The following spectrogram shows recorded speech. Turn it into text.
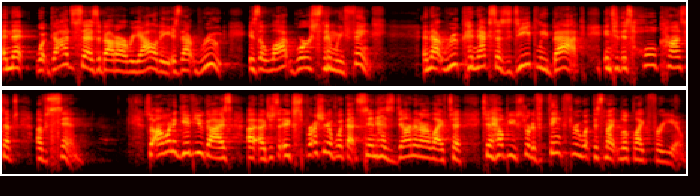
And that what God says about our reality is that root is a lot worse than we think. And that root connects us deeply back into this whole concept of sin. So I want to give you guys a, a, just an expression of what that sin has done in our life to, to help you sort of think through what this might look like for you.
